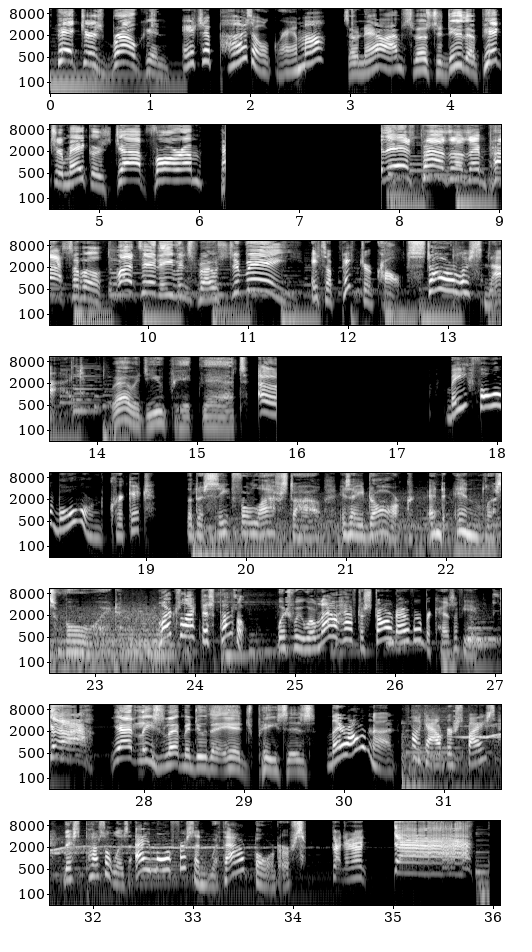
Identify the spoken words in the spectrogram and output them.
picture's broken. It's a puzzle, Grandma. So now I'm supposed to do the picture maker's job for him? This puzzle's impossible. What's it even supposed to be? It's a picture called Starless Night. Why would you pick that? Oh. Be forewarned, Cricket. The deceitful lifestyle is a dark and endless void. Much like this puzzle, which we will now have to start over because of you. Gah! At least let me do the edge pieces. There are none. Like outer space, this puzzle is amorphous and without borders.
